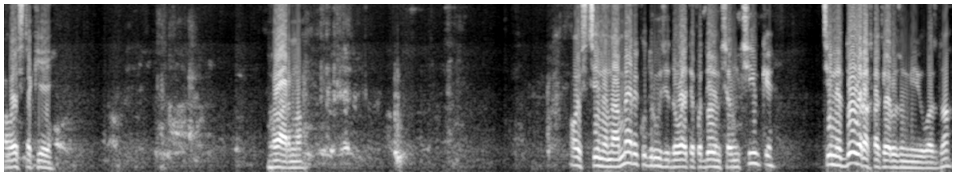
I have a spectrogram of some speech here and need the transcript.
Ось такий. Гарно. Ось ціни на Америку, друзі. Давайте подивимося унцівки. Ціни в доларах, так я розумію, у вас, так? Да?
